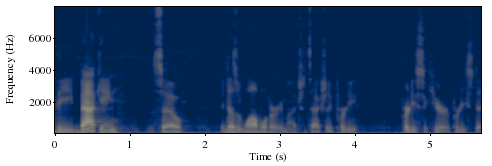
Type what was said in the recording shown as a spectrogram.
the backing so it doesn't wobble very much. It's actually pretty pretty secure, pretty stiff.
